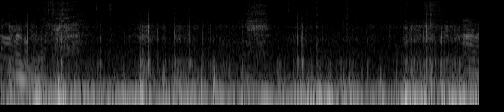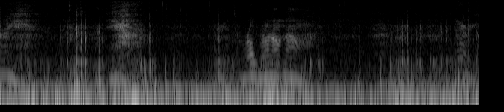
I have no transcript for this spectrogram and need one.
I'm gonna go to the left there. Alright. Yeah. Rope run out now. There we go.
